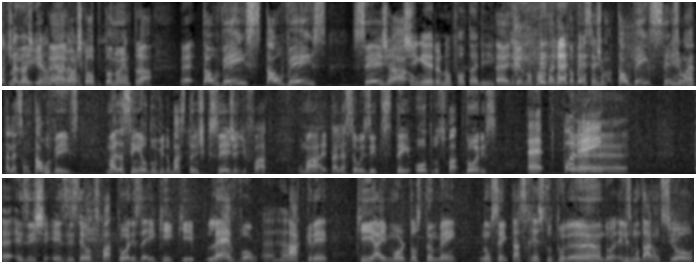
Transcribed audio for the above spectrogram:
Overwatch mas League. acho que não é, tá, eu não. acho que ela optou não entrar. É, talvez, talvez seja. Dinheiro não faltaria. É, dinheiro não faltaria. talvez, seja uma, talvez seja uma retaliação, talvez. Mas assim, eu duvido bastante que seja, de fato, uma retaliação. Existem outros fatores. É, porém, É, é, existe, existem outros fatores aí que, que levam Aham. a crer que a Immortals também, não sei, tá se reestruturando. Eles mudaram o CEO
